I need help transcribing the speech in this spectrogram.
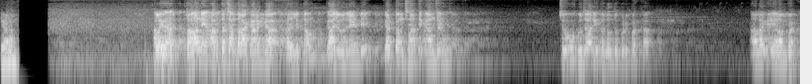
ఎడం అలాగే తలని అర్ధచంద్రాకారంగా కదిలిద్దాం. గాలి వదిలేయండి. గట్టం ఛాతి కాంచండి చెవు భుజానికి తగులుతూ కుడి పక్క అలాగే ఎడం పక్క.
